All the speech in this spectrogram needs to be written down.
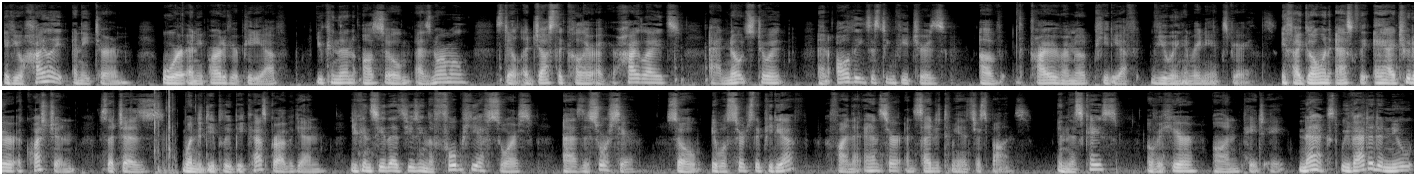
If you highlight any term or any part of your PDF, you can then also, as normal, still adjust the color of your highlights, add notes to it, and all the existing features of the prior RemNote PDF viewing and reading experience. If I go and ask the AI tutor a question, such as when did Deep Blue beat Kasparov again, you can see that it's using the full PDF source as the source here. So it will search the PDF, find that answer, and cite it to me in its response. In this case, over here on page 8. Next, we've added a new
